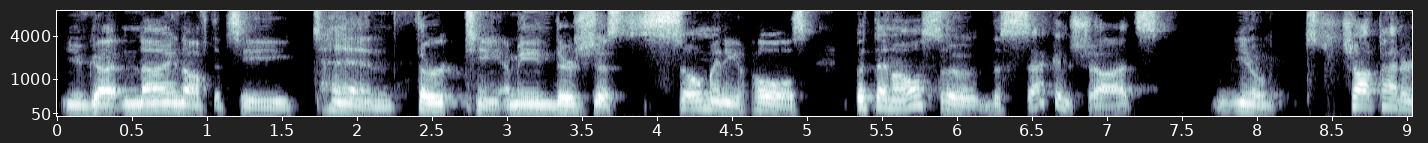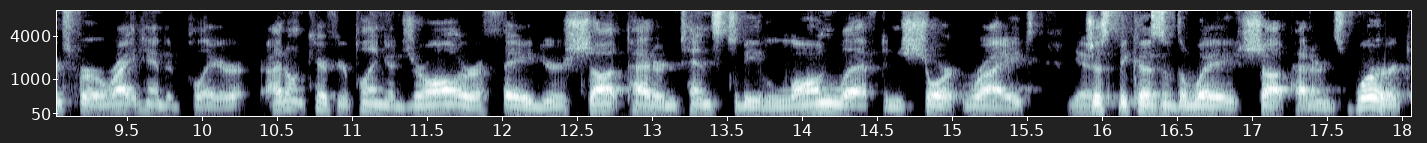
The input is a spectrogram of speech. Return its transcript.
you've got nine off the tee, 10, 13. I mean, there's just so many holes. But then also the second shots, you know, shot patterns for a right-handed player. I don't care if you're playing a draw or a fade. Your shot pattern tends to be long left and short right, yes. just because of the way shot patterns work.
